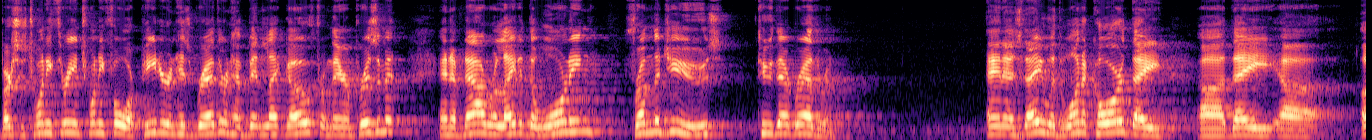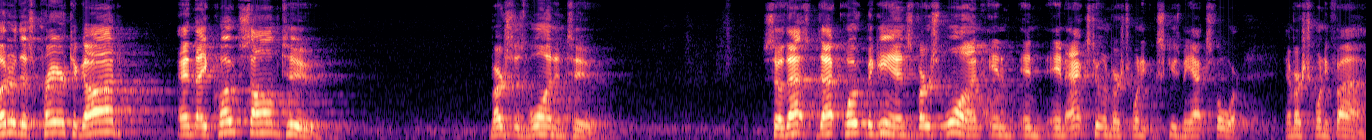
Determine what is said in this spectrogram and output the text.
Verses 23 and 24 peter and his brethren have been let go from their imprisonment and have now related the warning from the jews to their brethren and as they with one accord they uh, they uh, utter this prayer to god and they quote Psalm 2, verses 1 and 2. So that, that quote begins, verse 1 in, in, in Acts 2 and verse 20, excuse me, Acts 4 and verse 25.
